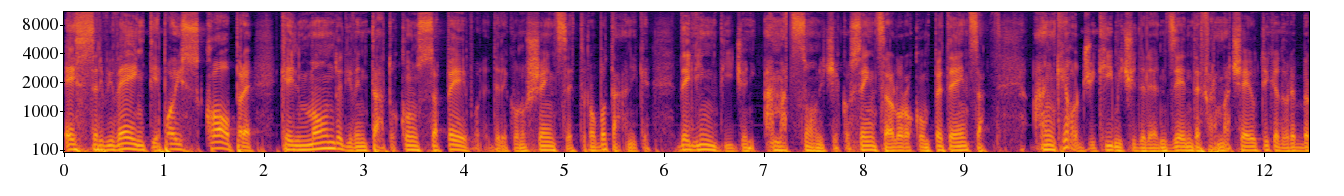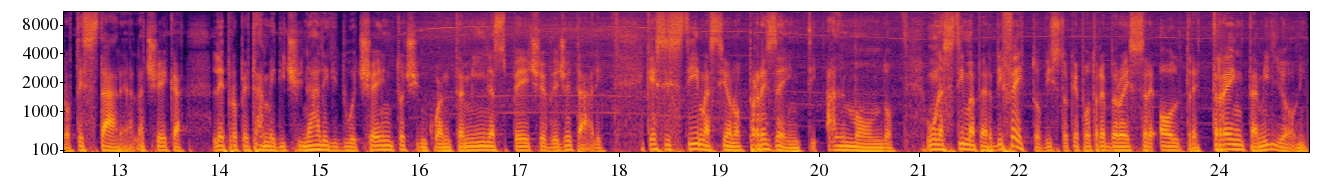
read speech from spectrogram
esseri viventi e poi scopre che il mondo è diventato consapevole delle conoscenze etnobotaniche degli indigeni amazzonici. Ecco, senza la loro competenza, anche oggi i chimici delle aziende farmaceutiche dovrebbero testare alla cieca le proprietà medicinali di 250.000 specie vegetali che si stima siano presenti al mondo. Una stima per difetto, visto che potrebbero essere oltre 30 milioni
